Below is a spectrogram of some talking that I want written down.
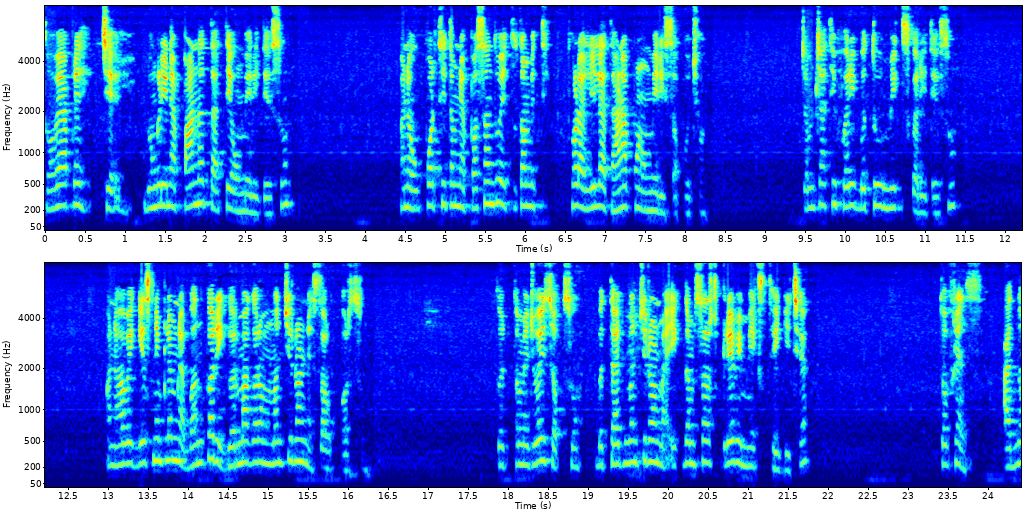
તો હવે આપણે જે ડુંગળીના પાન હતા તે ઉમેરી દઈશું. અને ઉપરથી તમને પસંદ હોય તો તમે થોડા લીલા ધાણા પણ ઉમેરી શકો છો. ચમચાથી ફરી બધું મિક્સ કરી દેશું અને હવે ગેસની ફ્લેમને બંધ કરી ગરમા ગરમ મંચુરિયનને સર્વ કરશું. તો તમે જોઈ શકશો, બધા જ મંચુરિયનમાં એકદમ સરસ ગ્રેવી મિક્સ થઈ ગઈ છે. તો ફ્રેન્ડ્સ આજનો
